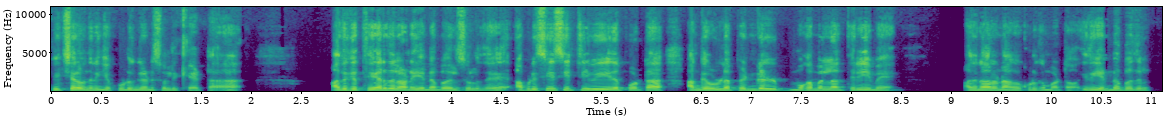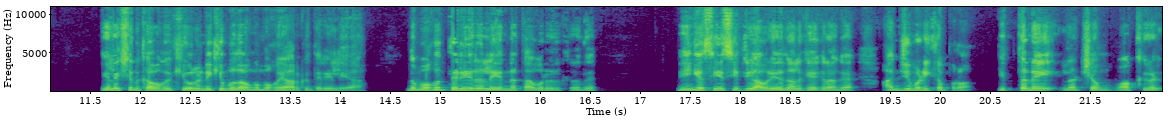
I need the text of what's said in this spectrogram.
பிக்சரை வந்து நீங்கள் கொடுங்கன்னு சொல்லி கேட்டால் அதுக்கு தேர்தல் ஆணையம் என்ன பதில் சொல்லுது? அப்படி சிசிடிவி இதை போட்டால் அங்கே உள்ள பெண்கள் முகமெல்லாம் தெரியுமே அதனால நாங்கள் கொடுக்க மாட்டோம். இது என்ன பதில்? எலெக்ஷனுக்கு அவங்க கியூவில் நிற்கும் போது அவங்க முகம் யாருக்கும் தெரியலையா? இந்த முகம் தெரியறதுல என்ன தவறு இருக்கிறது? நீங்கள் சிசிடிவி அவர் எதனால கேட்குறாங்க அஞ்சு மணிக்கு அப்புறம் இத்தனை லட்சம் வாக்குகள்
